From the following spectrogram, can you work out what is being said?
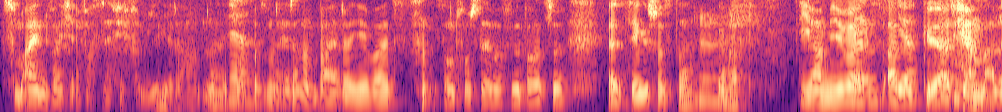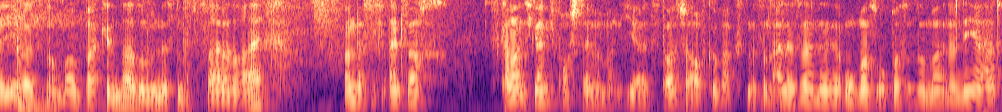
Zum einen, weil ich einfach sehr viel Familie da habe. Ne? Ich ja. hab, also meine Eltern haben beide jeweils, so unvorstellbar für Deutsche, äh, zehn Geschwister mhm. gehabt. Die haben jeweils alle, ja, die haben alle jeweils noch mal ein paar Kinder, so mindestens zwei oder drei. Und das ist einfach das kann man sich gar nicht vorstellen, wenn man hier als Deutscher aufgewachsen ist und alle seine Omas, Opas und so mal in der Nähe hat.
